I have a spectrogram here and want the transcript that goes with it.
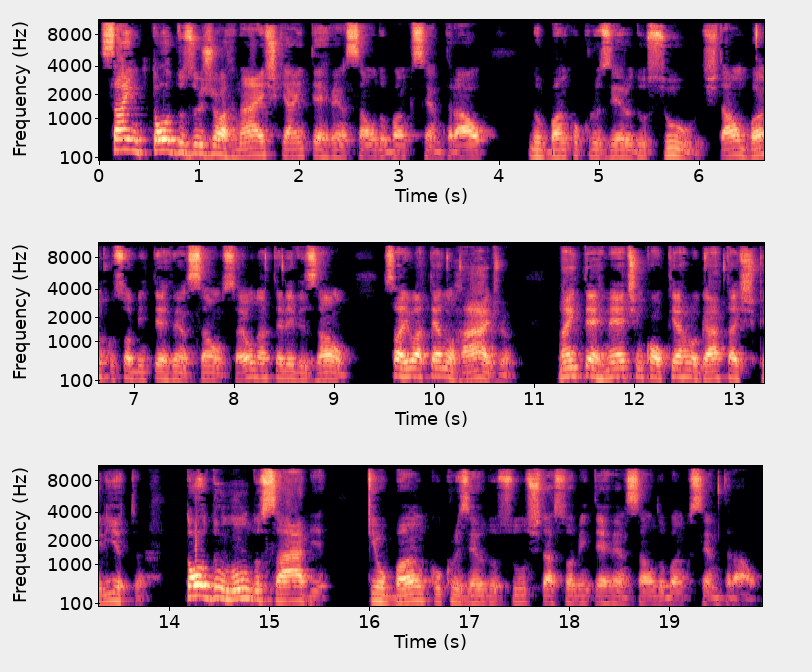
Saem todos os jornais que há intervenção do Banco Central no Banco Cruzeiro do Sul. Está um banco sob intervenção, saiu na televisão saiu até no rádio, na internet, em qualquer lugar está escrito. Todo mundo sabe que o Banco Cruzeiro do Sul está sob intervenção do Banco Central.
